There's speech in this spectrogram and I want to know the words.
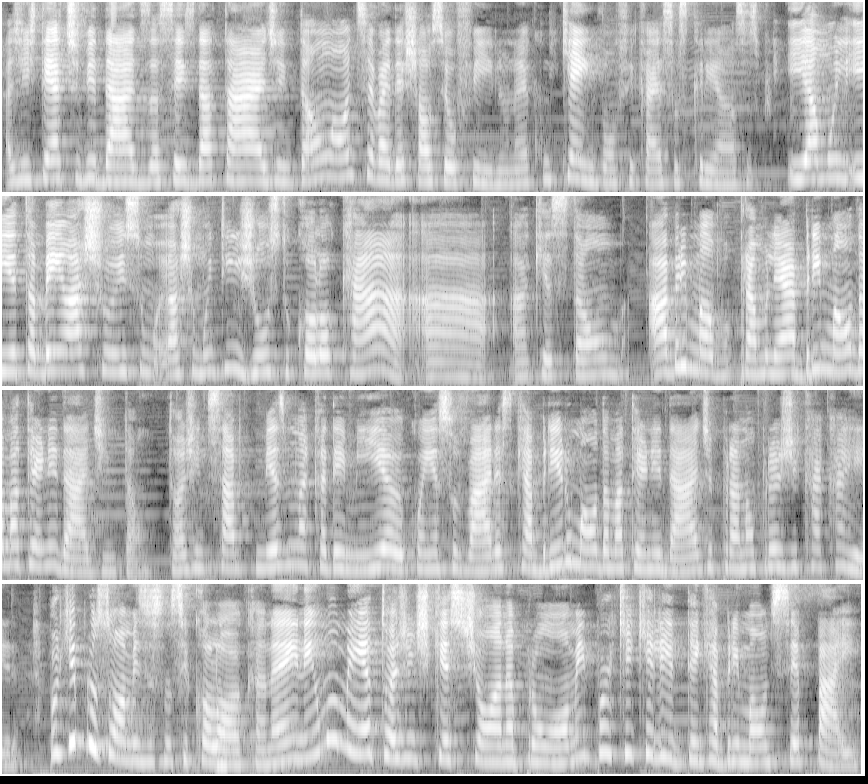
A gente tem atividades às 6 da tarde, então onde você vai deixar o seu filho, né? Com quem vão ficar essas crianças? E, a, e também eu acho isso, eu acho muito injusto colocar a, a questão, abre mão, pra mulher abrir mão da maternidade, então. Então a gente sabe que mesmo na academia, eu conheço várias que abriram mão da maternidade para não prejudicar a carreira. Por que para os homens isso não se coloca, né? Em nenhum momento a gente questiona para um homem por que, que ele tem que abrir mão de ser pai.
